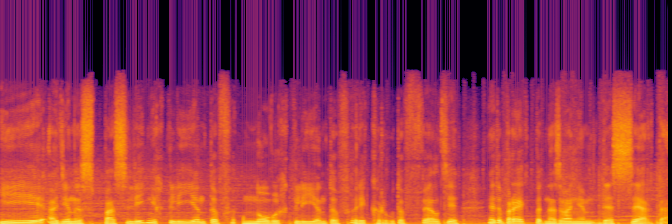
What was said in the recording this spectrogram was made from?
И один из последних клиентов, новых клиентов рекрутов Фелти, это проект под названием «Десерта».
